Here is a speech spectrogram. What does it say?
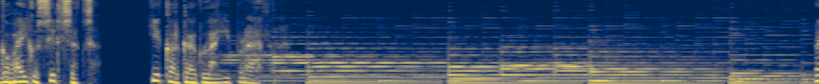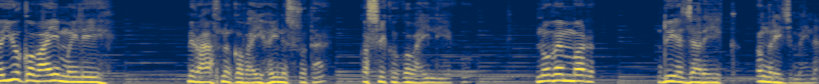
गवाईको शीर्षक छ एक अर्काको लागि प्रार्थना? र यो गवाई मैले मेरो आफ्नो गवाई होइन श्रोता कसैको गवाई लिएको नोभेम्बर दुई हजार एक अङ्ग्रेजी महिना।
